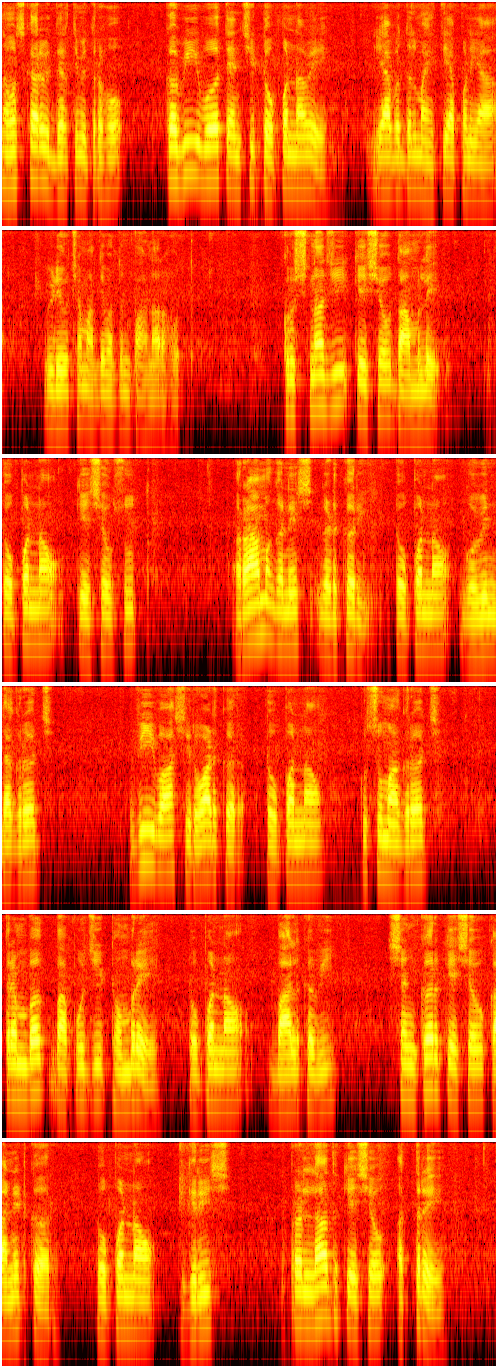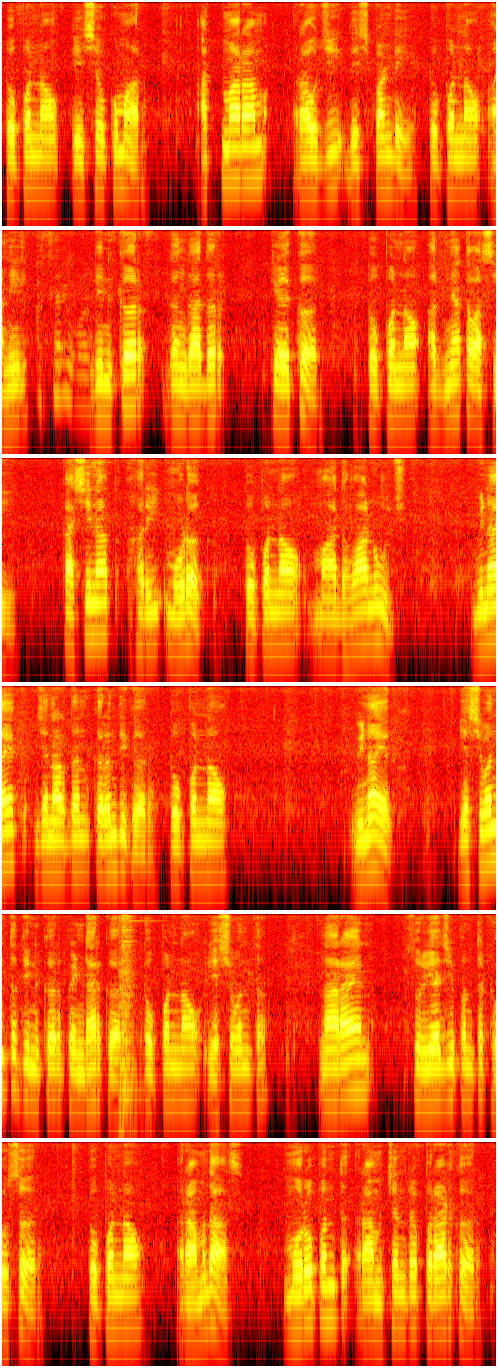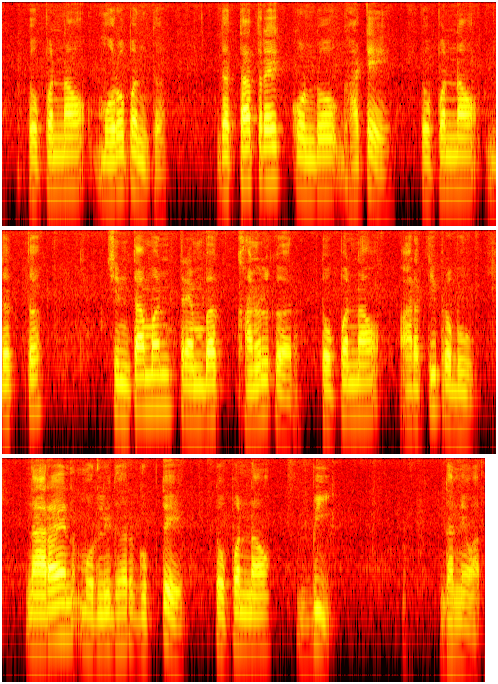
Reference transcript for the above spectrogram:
नमस्कार विद्यार्थी मित्र हो. कवी व त्यांची टोपण नावे याबद्दल माहिती आपण या व्हिडिओच्या माध्यमातून पाहणार आहोत. कृष्णाजी केशव दामले टोपण नाव केशवसूत राम गणेश गडकरी टोपण नाव गोविंदाग्रज. व्ही वा शिरवाडकर टोपण नाव कुसुमाग्रज. त्र्यंबक बापूजी ठोंबरे टोपण नाव बालकवी. शंकर केशव कानेटकर टोपण नाव गिरीश. प्रल्हाद केशव अत्रे टोपण नाव केशवकुमार आत्माराम रावजी देशपांडे टोपण नाव अनिल दिनकर गंगाधर केळकर टोपण नाव अज्ञातवासी काशीनाथ हरी मोडक टोपण नाव माधवानुज विनायक जनार्दन करंदीकर टोपण नाव विनायक यशवंत दिनकर पेंढारकर टोपन नाव यशवंत नारायण सूर्याजीपंत ठोसर टोपण नाव रामदास मोरोपंत रामचंद्र पराडकर टोपणनाव मोरोपंत दत्तात्रय कोंडो घाटे टोपणनाव दत्त चिंतामण त्र्यंबक खानोलकर टोपणनाव आरती प्रभू नारायण मुरलीधर गुप्ते टोपणनाव बी. धन्यवाद.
